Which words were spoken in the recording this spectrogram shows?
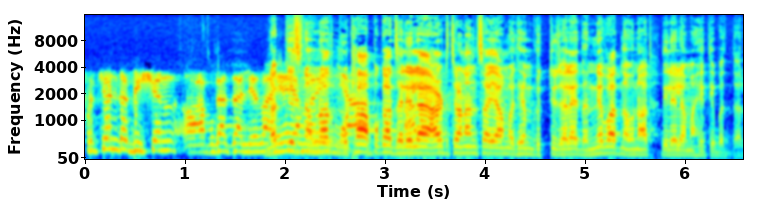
प्रचंड भीषण अपघात झालेला आहे. नक्कीच नवनाथ मोठा अपघात झालेला आहे. आठ जणांचा यामध्ये मृत्यू झालाय. धन्यवाद नवनाथ दिलेल्या माहितीबद्दल.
